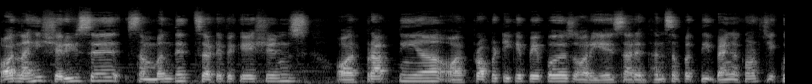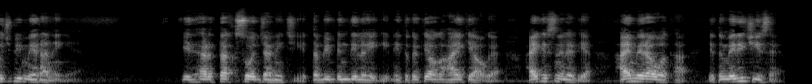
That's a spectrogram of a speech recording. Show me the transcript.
और ना ही शरीर से संबंधित सर्टिफिकेशन और प्राप्तियाँ और प्रॉपर्टी के पेपर्स और ये सारे धन संपत्ति बैंक अकाउंट ये कुछ भी मेरा नहीं है। इधर तक सोच जानी चाहिए, तभी बिंदी लगेगी। नहीं तो फिर क्या होगा? हाई क्या हो गया? हाई किसने ले लिया? हाई मेरा वो था। ये तो मेरी चीज़ है।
